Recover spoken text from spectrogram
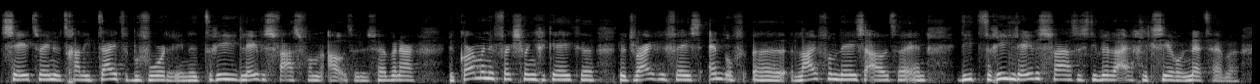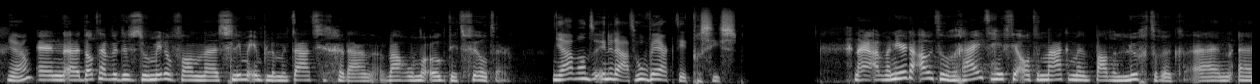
CO2-neutraliteit te bevorderen in de drie levensfasen van een auto. Dus we hebben naar de car manufacturing gekeken, de driving phase en of uh, life van deze auto. En die drie levensfases die willen eigenlijk zero net hebben. Ja. En uh, dat hebben we dus door middel van slimme implementaties gedaan, waaronder ook dit filter. Ja, want inderdaad, hoe werkt dit precies? Nou ja, wanneer de auto rijdt, heeft hij al te maken met een bepaalde luchtdruk. En uh,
